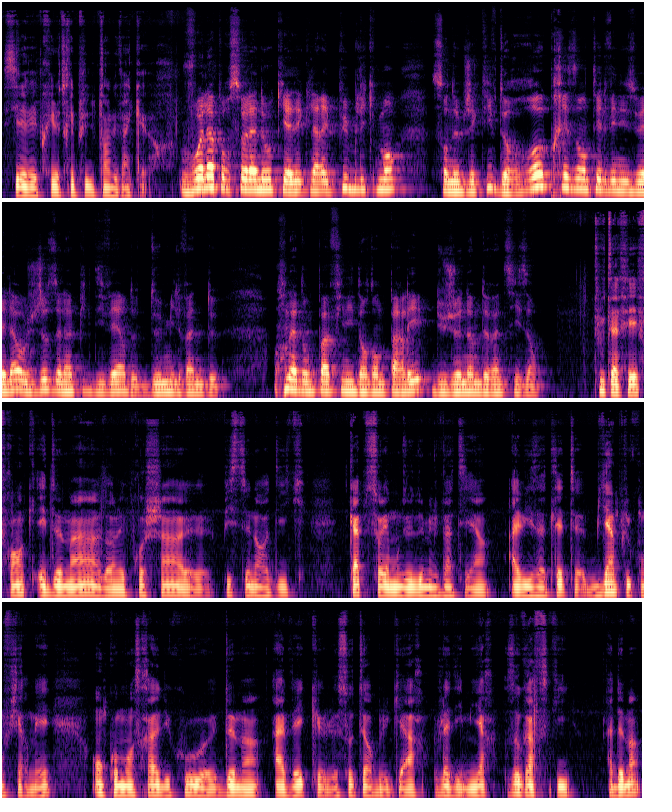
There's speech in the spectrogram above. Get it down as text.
s'il avait pris le triple du temps du vainqueur. Voilà pour Solano qui a déclaré publiquement son objectif de représenter le Venezuela aux Jeux olympiques d'hiver de 2022. On n'a donc pas fini d'entendre parler du jeune homme de 26 ans. Tout à fait, Franck. Et demain, dans les prochains euh, pistes nordiques, cap sur les mondiaux 2021, avec des athlètes bien plus confirmés. On commencera du coup euh, demain avec le sauteur bulgare Vladimir Zogravski. À demain.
